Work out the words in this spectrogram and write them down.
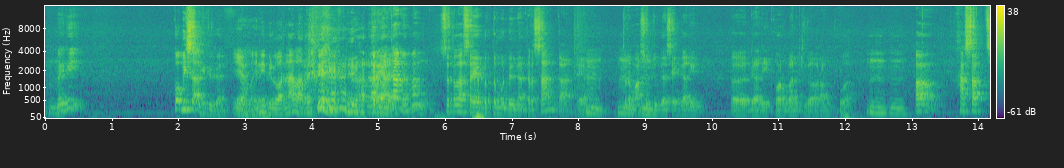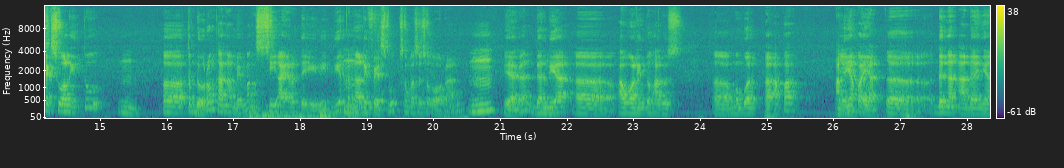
Hmm. Nah ini kok bisa gitu kan? Iya, Namanya. ini di luar nalar ya. di luar nalar. ternyata ya. memang setelah saya bertemu dengan tersangka ya Hmm, hmm, termasuk hmm. juga saya gali eh, dari korban juga orang tua Hmm, hmm, Eh, hasad seksual itu hmm. Eh, terdorong karena memang si ART ini dia Hmm. kenal di Facebook sama seseorang Hmm. ya kan dan dia eh, awal itu harus eh, membuat eh, apa artinya Iya. apa ya eh, dengan adanya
